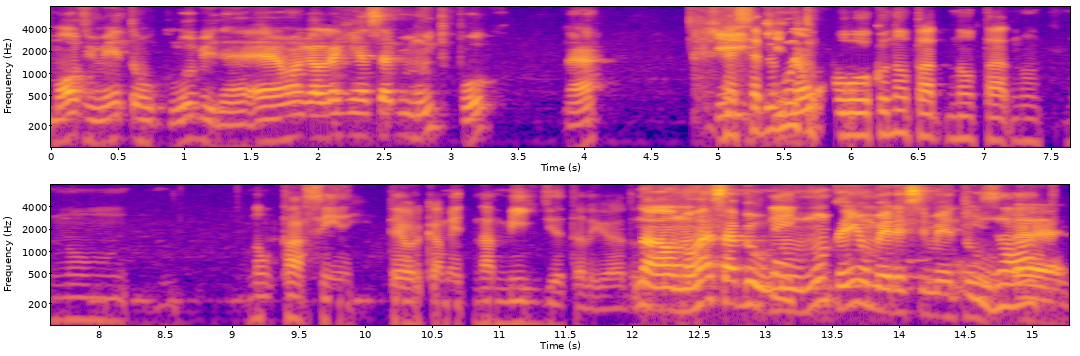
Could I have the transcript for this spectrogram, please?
movimentam o clube, né, é uma galera que recebe muito pouco, né? Que, recebe que muito não... pouco, não tá, não tá, não, não, não tá assim, teoricamente, na mídia, tá ligado? Não, não recebe, o, não, não tem o merecimento é,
